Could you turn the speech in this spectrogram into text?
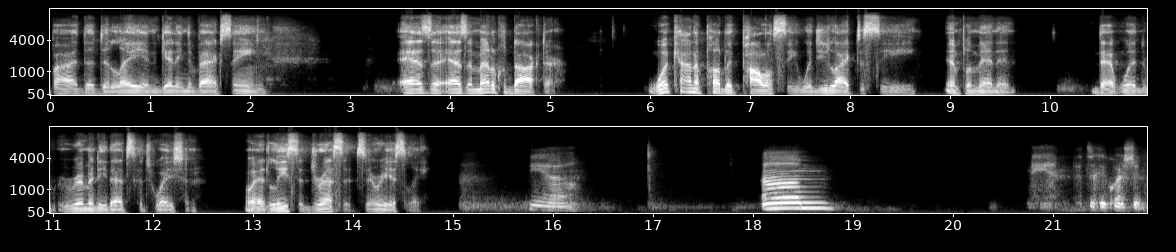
by the delay in getting the vaccine. As a, as a medical doctor, what kind of public policy would you like to see implemented that would remedy that situation or at least address it seriously? Yeah. Um man, that's a good question.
